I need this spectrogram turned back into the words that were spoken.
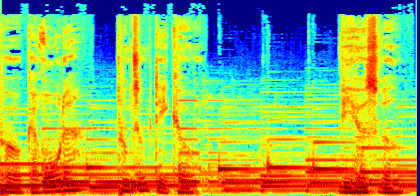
på garuda.dk. Vi høres ved.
